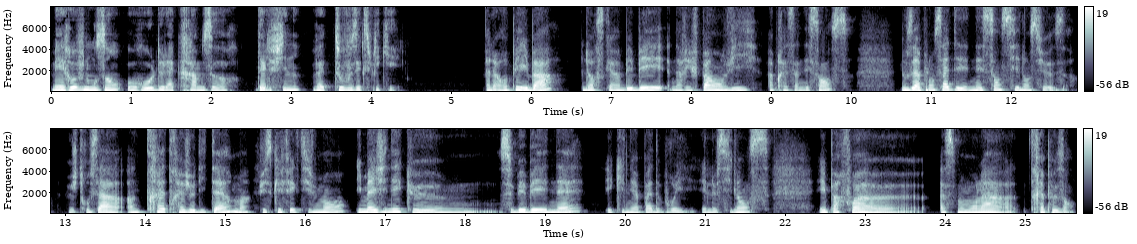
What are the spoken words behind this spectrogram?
Mais revenons-en au rôle de la Kramzor. Delphine va tout vous expliquer. Alors aux Pays-Bas, lorsqu'un bébé n'arrive pas en vie après sa naissance, nous appelons ça des naissances silencieuses. Je trouve ça un très très joli terme, puisqu'effectivement, imaginez que hum, ce bébé naît et qu'il n'y a pas de bruit, et le silence est parfois euh, à ce moment-là très pesant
